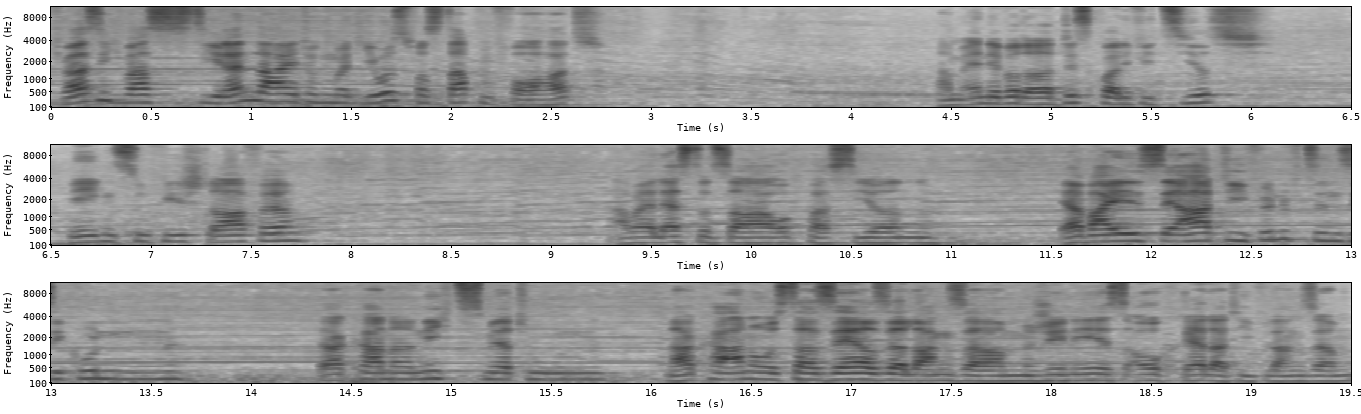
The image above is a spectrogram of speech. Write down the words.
ich weiß nicht, was die Rennleitung mit Jos Verstappen vorhat. Am Ende wird er disqualifiziert wegen zu viel Strafe. Aber er lässt uns da auch passieren. Er weiß, er hat die 15 Sekunden. Da kann er nichts mehr tun. Nakano ist da sehr, sehr langsam. Genet ist auch relativ langsam.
